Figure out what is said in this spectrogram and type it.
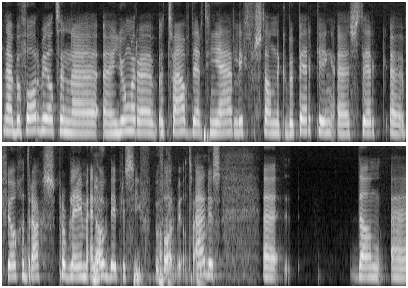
nou, bijvoorbeeld een, eh, een jongere, eh, 12, 13 jaar, licht verstandelijke beperking, eh, sterk eh, veel gedragsproblemen en Ja. ook depressief, bijvoorbeeld. Ja. Ah, dus dan eh,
